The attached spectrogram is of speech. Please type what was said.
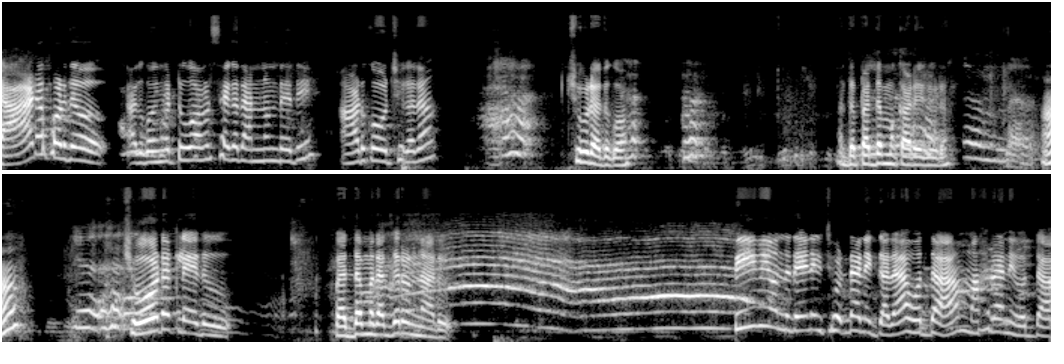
ఆడకూడదు అదిగో ఇంకా టూ అవర్సే కదా అన్న ఉండేది. ఆడుకోవచ్చు కదా. చూడు అదిగో. అంత పెద్దమ్మ కాడే చూడు. చూడట్లేదు. పెద్దమ్మ దగ్గర ఉన్నాడు. టీవీ ఉంది దేనికి చూడడానికి కదా? వద్దా? మహారాణి వద్దా?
